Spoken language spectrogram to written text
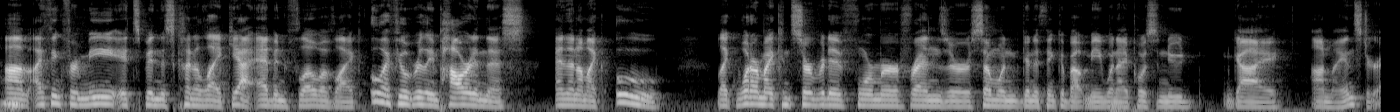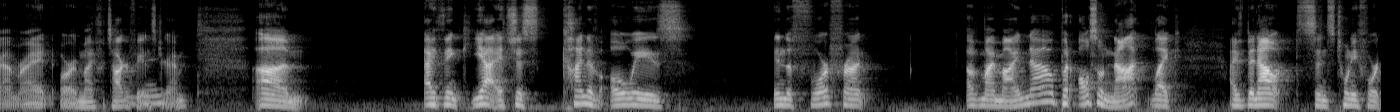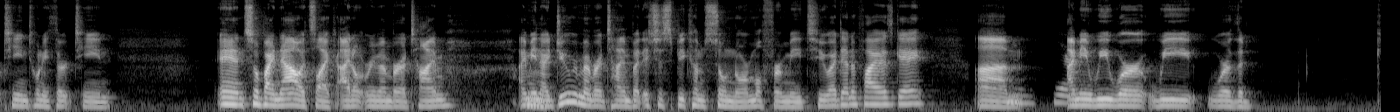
um, i think for me it's been this kind of like yeah ebb and flow of like oh i feel really empowered in this and then i'm like ooh like what are my conservative former friends or someone gonna think about me when i post a nude guy on my instagram right or my photography mm-hmm. instagram um, i think yeah it's just kind of always in the forefront of my mind now, but also not. Like I've been out since 2014, 2013. And so by now it's like I don't remember a time. I mean, mm. I do remember a time, but it's just become so normal for me to identify as gay. Um, mm, yeah. I mean, we were we were the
